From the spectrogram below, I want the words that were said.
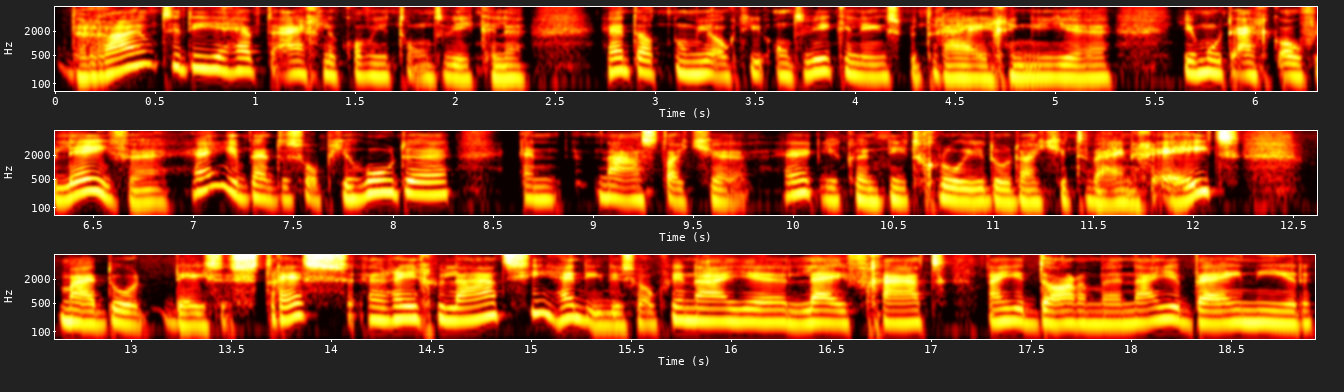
de ruimte die je hebt eigenlijk om je te ontwikkelen. He, dat noem je ook die ontwikkelingsbedreigingen. Je, je moet eigenlijk overleven. He, je bent dus op je hoede. En naast dat je, he, je kunt niet groeien doordat je te weinig eet. Maar door deze stressregulatie, die dus ook weer naar je lijf gaat, naar je darmen, naar je bijnieren.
